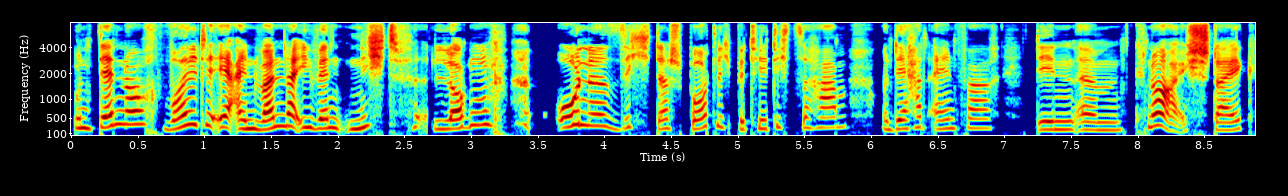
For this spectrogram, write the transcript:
Und dennoch wollte er ein Wanderevent nicht loggen, ohne sich da sportlich betätigt zu haben. Und der hat einfach den ähm, Knorreichsteig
